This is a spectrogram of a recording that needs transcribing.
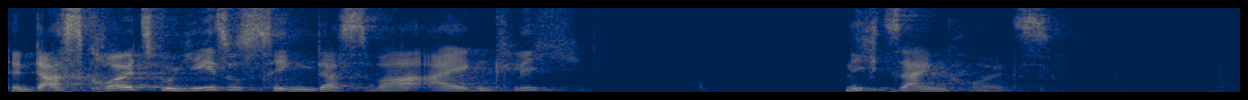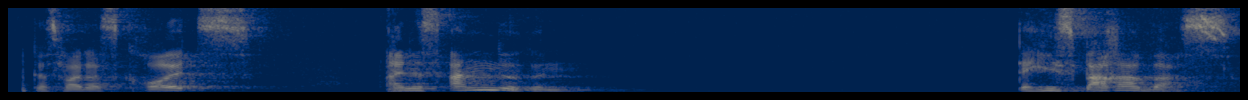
Denn das Kreuz, wo Jesus hing, das war eigentlich nicht sein Kreuz. Das war das Kreuz eines anderen. Der hieß Barabbas.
